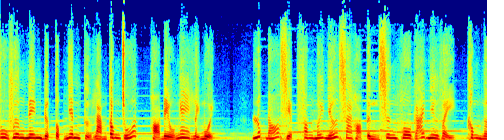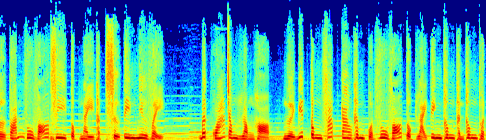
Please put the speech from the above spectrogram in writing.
Vu Vương nên được tộc nhân cử làm công chúa, họ đều nghe lời muội. Lúc đó Diệp Phong mới nhớ ra họ từng xưng hô gái như vậy, không ngờ toán vu võ di tộc này thật sự tin như vậy. Bất quá trong lòng họ, người biết công pháp cao thâm của vu võ tộc lại tinh thông thần thông thuật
